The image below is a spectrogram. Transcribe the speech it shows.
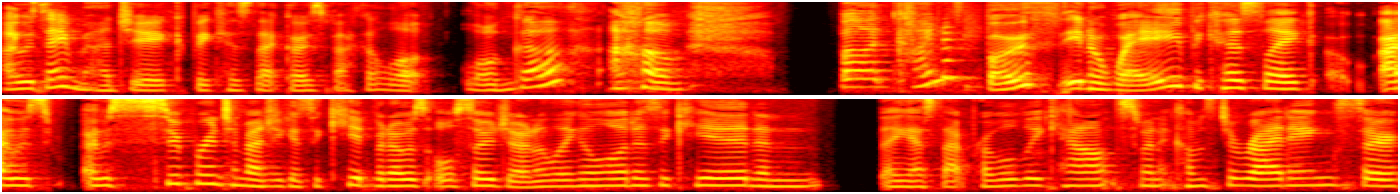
I would say magic because that goes back a lot longer. Um, but kind of both in a way because like I was I was super into magic as a kid, but I was also journaling a lot as a kid and I guess that probably counts when it comes to writing. So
